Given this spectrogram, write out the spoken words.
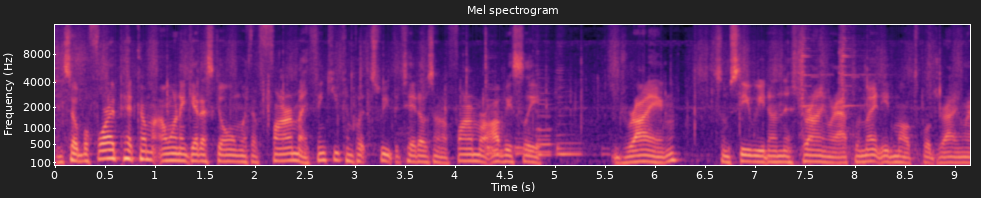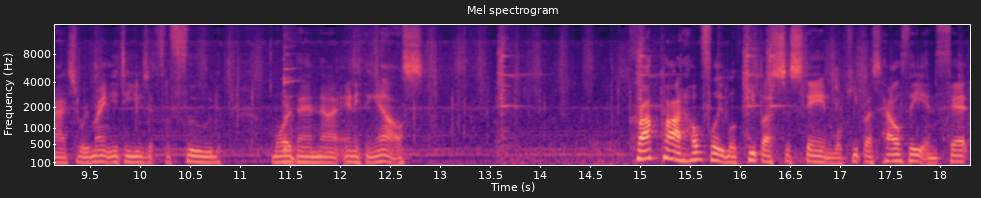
And so before I pick them, I want to get us going with a farm. I think you can put sweet potatoes on a farm. We're obviously drying some seaweed on this drying rack. We might need multiple drying racks, or we might need to use it for food more than uh, anything else. Crockpot hopefully will keep us sustained, will keep us healthy and fit,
